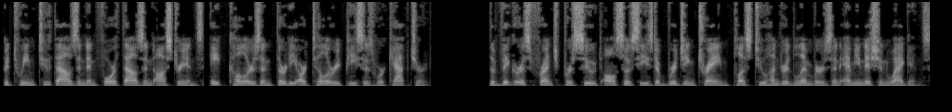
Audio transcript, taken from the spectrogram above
Between 2,000 and 4,000 Austrians, 8 colours and 30 artillery pieces were captured. The vigorous French pursuit also seized a bridging train plus 200 limbers and ammunition wagons.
